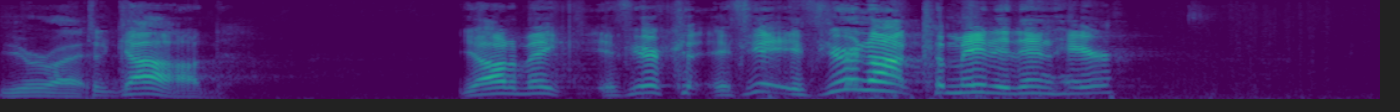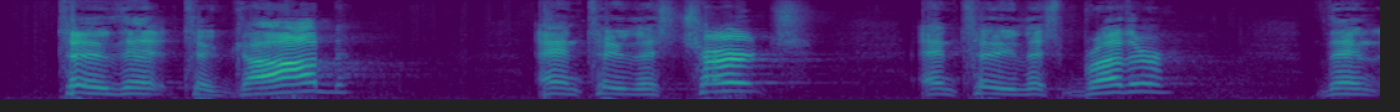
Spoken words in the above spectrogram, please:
You're right. To God. You ought to be if you're if you if you're not committed in here to the to God and to this church and to this brother, then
